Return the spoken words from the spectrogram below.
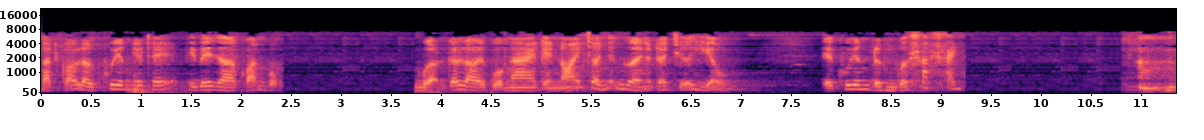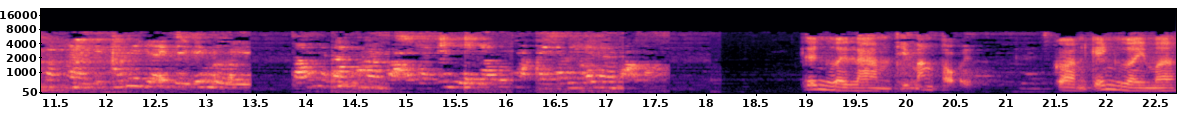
phật có lời khuyên như thế thì bây giờ con cũng mượn cái lời của ngài để nói cho những người người ta chưa hiểu để khuyên đừng có sát sanh cái người làm thì mang tội, còn cái người mà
